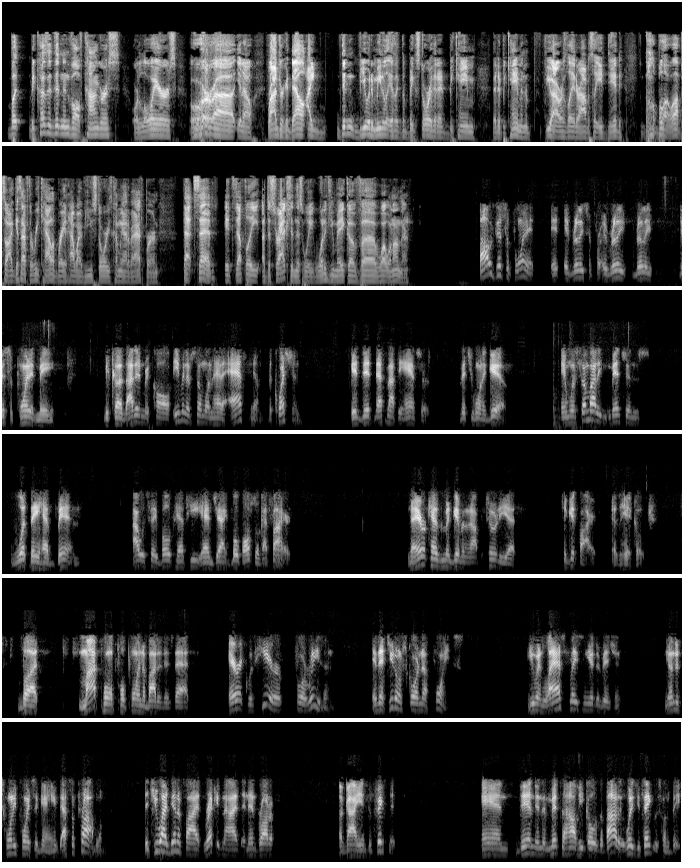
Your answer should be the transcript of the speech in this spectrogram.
but because it didn't involve Congress or lawyers or uh, you know Roger Goodell, I didn't view it immediately as like the big story that it became that it became. And a few hours later, obviously, it did blow up. So I guess I have to recalibrate how I view stories coming out of Ashburn. That said, it's definitely a distraction this week. What did you make of uh, what went on there? I was disappointed. It it really it really really disappointed me because I didn't recall even if someone had asked him the question, it did that's not the answer that you want to give. And when somebody mentions what they have been, I would say both have he and Jack both also got fired. Now Eric hasn't been given an opportunity yet to get fired as a head coach. But my point, point about it is that Eric was here for a reason, is that you don't score enough points. You in last place in your division. You're under 20 points a game. That's a problem that you identified, recognized, and then brought a, a guy in to fix it. And then in the midst of how he goes about it, what did you think it was going to be?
